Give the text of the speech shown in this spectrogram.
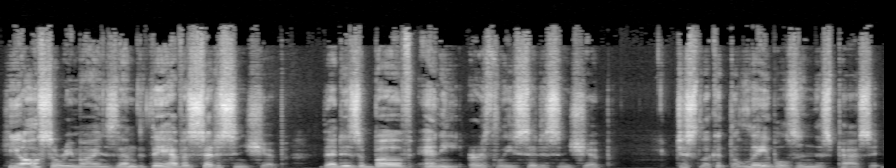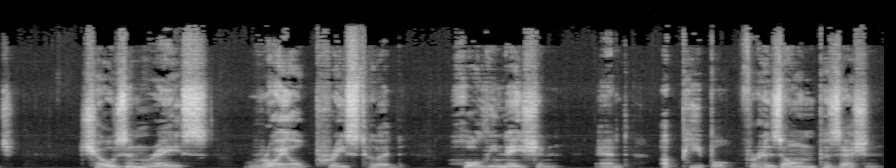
He also reminds them that they have a citizenship that is above any earthly citizenship. Just look at the labels in this passage chosen race, royal priesthood, holy nation, and a people for his own possession.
